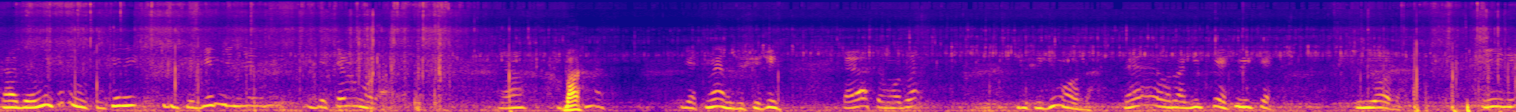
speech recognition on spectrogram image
Kaybolmuş idi bu su. Şimdi düşeceğim yine geçemem oraya. Ya Bak geçmem düşeceğim. Hayatım orada düşeceğim orada. He orada git çeşmeyi çek. Suyu orada. İyi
